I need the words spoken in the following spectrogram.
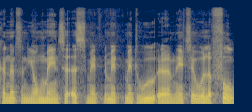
kinders en jong mense is met met met hoe uh, net so hoe hulle voel.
